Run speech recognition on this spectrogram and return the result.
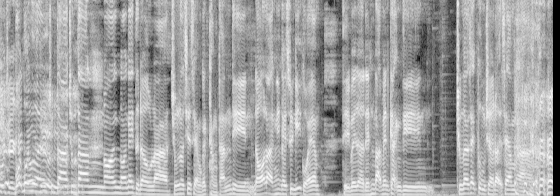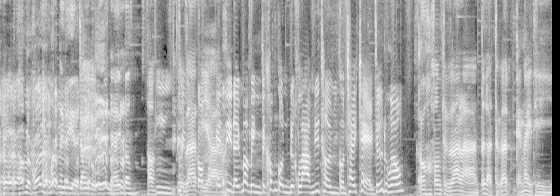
mỗi chuyện mỗi, mỗi người chúng ta chúng ta nói nói ngay từ đầu là chúng ta chia sẻ một cách thẳng thắn thì đó là những cái suy nghĩ của em. Thì bây giờ đến bạn bên cạnh thì chúng ta sẽ cùng chờ đợi xem là áp lực quá nhỉ mất cái gì ở trong cuộc hôn nhân này hay không. Không ừ, thực ra có thì một à... cái gì đấy mà mình không còn được làm như thời mình còn trai trẻ chứ đúng không? Ờ, không thực ra là tức là thực ra cái này thì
